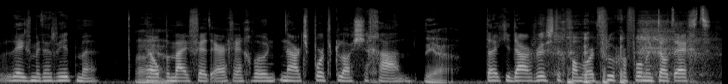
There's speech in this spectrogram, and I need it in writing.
leven met een ritme. Oh, helpen ja. mij vet erg. En gewoon naar het sportklasje gaan. Ja. Dat je daar rustig van wordt. Vroeger vond ik dat echt...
